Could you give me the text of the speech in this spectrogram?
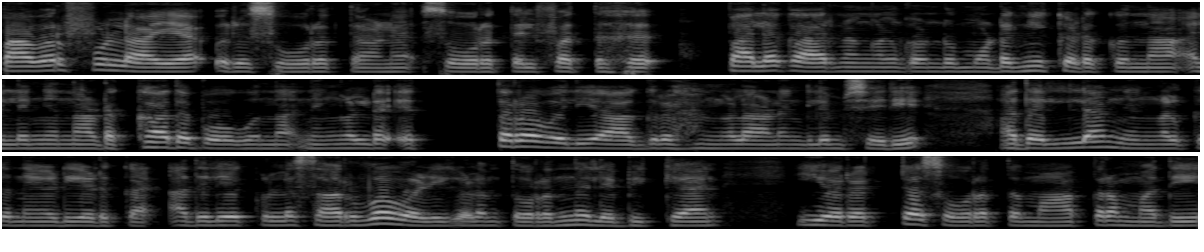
പവർഫുള്ളായ ഒരു സൂറത്താണ് സൂറത്തുൽ ഫത്തഹ് പല കാരണങ്ങൾ കൊണ്ട് മുടങ്ങിക്കിടക്കുന്ന അല്ലെങ്കിൽ നടക്കാതെ പോകുന്ന നിങ്ങളുടെ എത്ര വലിയ ആഗ്രഹങ്ങളാണെങ്കിലും ശരി അതെല്ലാം നിങ്ങൾക്ക് നേടിയെടുക്കാൻ അതിലേക്കുള്ള സർവ വഴികളും തുറന്നു ലഭിക്കാൻ ഈ ഒരൊറ്റ സൂറത്ത് മാത്രം മതി.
